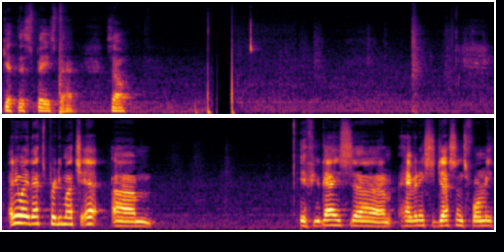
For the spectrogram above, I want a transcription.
get this space back. So anyway, that's pretty much it. Um, if you guys um, have any suggestions for me,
